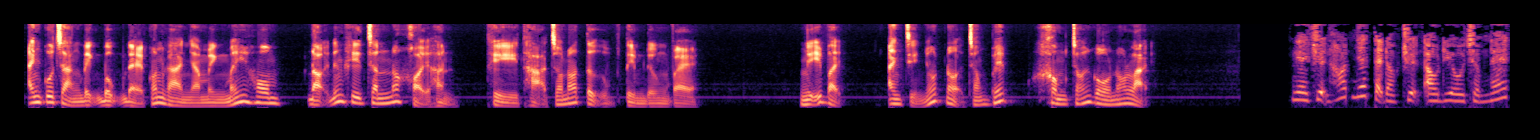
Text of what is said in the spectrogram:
Anh cu chàng định bụng để con gà nhà mình mấy hôm Đợi đến khi chân nó khỏi hẳn Thì thả cho nó tự tìm đường về. Nghĩ vậy, anh chỉ nhốt nó trong bếp, không trói gô nó lại. Nghe chuyện hot nhất tại đọc truyện audio.net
